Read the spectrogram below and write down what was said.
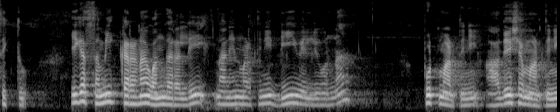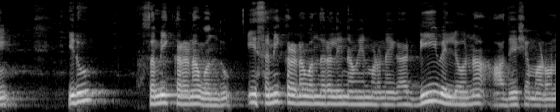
ಸಿಕ್ತು. ಈಗ ಸಮೀಕರಣ ಒಂದರಲ್ಲಿ ನಾನೇನು ಮಾಡ್ತೀನಿ? ಡಿ ವ್ಯಾಲ್ಯೂವನ್ನು ಪುಟ್ ಮಾಡ್ತೀನಿ. ಆದೇಶ ಮಾಡ್ತೀನಿ. ಇದು ಸಮೀಕರಣ ಒಂದು. ಈ ಸಮೀಕರಣ ಒಂದರಲ್ಲಿ ನಾವು ಏನು ಮಾಡೋಣ ಈಗ? ಡಿ ವ್ಯಾಲ್ಯೂವನ್ನು ಆದೇಶ ಮಾಡೋಣ.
